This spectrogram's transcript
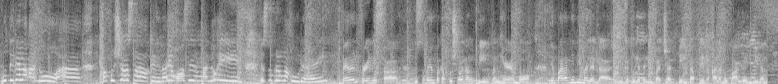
Buti na lang ano, ah, papusyaw sa akin. Ayoko kasi ng ano eh, yung sobrang makulay. Pero in fairness ah, gusto ko yung pagkapusyaw ng pink ng hair mo. Yung parang hindi malala, katulad ng iba dyan, pink na pink, akala mo bagay, hindi naman.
